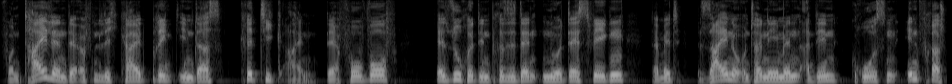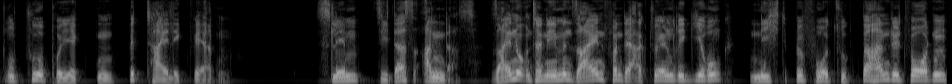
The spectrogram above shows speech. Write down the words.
Von Teilen der Öffentlichkeit bringt ihm das Kritik ein. Der Vorwurf, er suche den Präsidenten nur deswegen, damit seine Unternehmen an den großen Infrastrukturprojekten beteiligt werden. Slim sieht das anders. Seine Unternehmen seien von der aktuellen Regierung nicht bevorzugt behandelt worden.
